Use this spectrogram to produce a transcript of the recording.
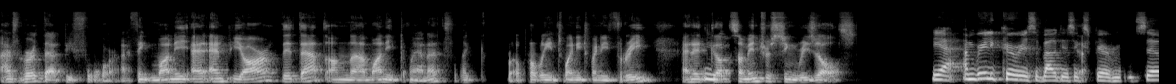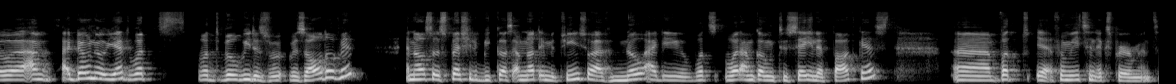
I've heard that before. I think Money and NPR did that on uh, Money Planet, like probably in 2023, and it got some interesting results. Yeah, I'm really curious about this experiment. So uh, I'm, I don't know yet what's what will be the result of it, and also especially because I'm not in between, so I have no idea what's what I'm going to say in that podcast. Uh, but yeah, for me, it's an experiment.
